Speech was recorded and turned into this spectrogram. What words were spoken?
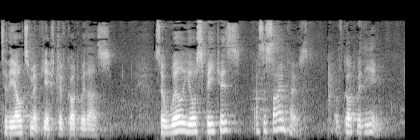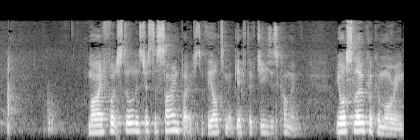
to the ultimate gift of God with us. So, will your speakers? That's a signpost of God with you. My footstool is just a signpost of the ultimate gift of Jesus coming. Your slow cooker, Maureen,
